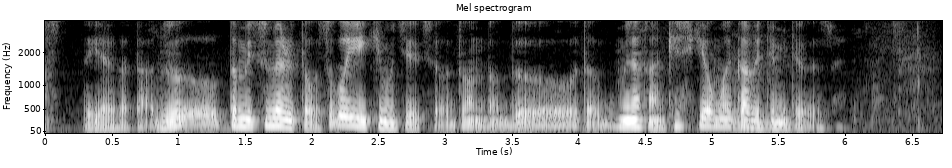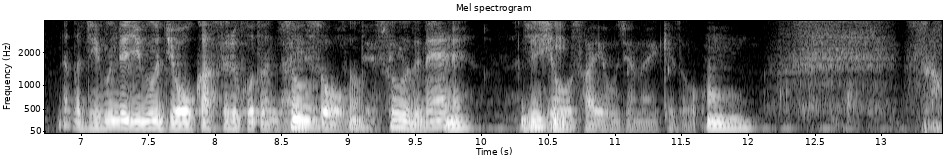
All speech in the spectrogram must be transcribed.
すっていうやり方、ずーっと見つめるとすごいいい気持ちですよ。どんどんずーっと皆さん景色を思い浮かべてみてください。なんか自分で自分を浄化することになりそうですよね。そうですね自浄作用じゃないけど。うん。そう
